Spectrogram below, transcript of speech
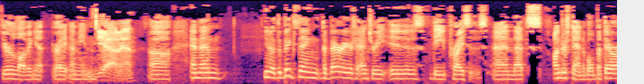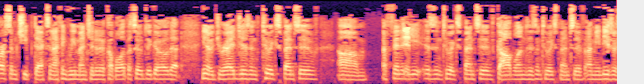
You're loving it, right? I mean, Yeah, man. uh, and then, you know, the big thing, the barrier to entry is the prices, and that's understandable. But there are some cheap decks, and I think we mentioned it a couple episodes ago that you know Dredge isn't too expensive. Um, Affinity isn't too expensive. Goblins isn't too expensive. I mean, these are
